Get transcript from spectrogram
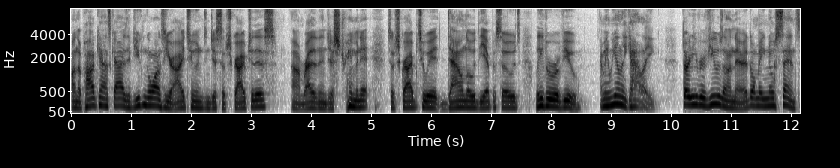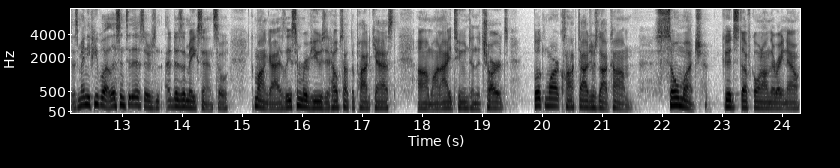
On the podcast, guys, if you can go onto your iTunes and just subscribe to this um, rather than just streaming it, subscribe to it, download the episodes, leave a review. I mean, we only got like 30 reviews on there. It don't make no sense. As many people that listen to this, there's it doesn't make sense. So come on, guys, leave some reviews. It helps out the podcast um, on iTunes and the charts. Bookmark clockdodgers.com. So much good stuff going on there right now.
